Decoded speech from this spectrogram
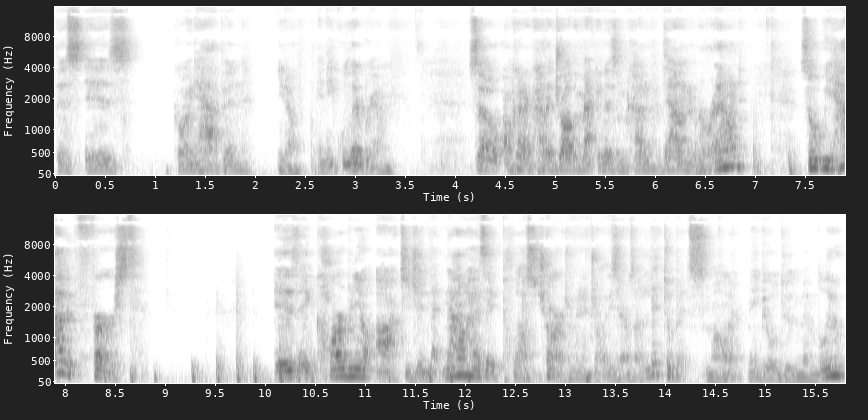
this is going to happen, you know, in equilibrium. So I'm to kind of draw the mechanism kind of down and around. So we have it first is a carbonyl oxygen that now has a plus charge. I'm to draw these arrows a little bit smaller. Maybe we'll do them in blue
